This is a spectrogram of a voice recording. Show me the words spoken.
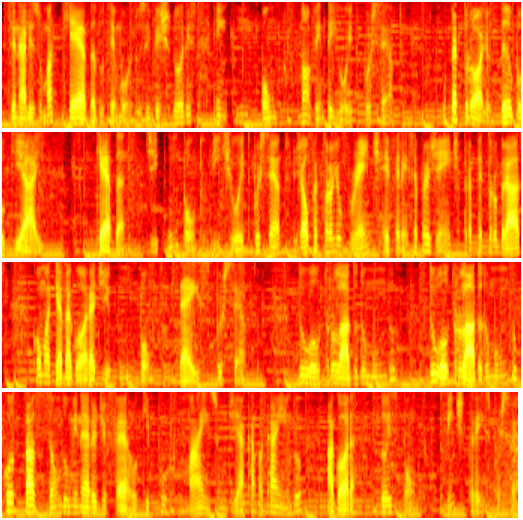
sinaliza uma queda do temor dos investidores em 1,98%. O petróleo WTI queda de 1,28%, já o petróleo Brent, referência para gente, para Petrobras, com uma queda agora de 1,10%. Do outro lado do mundo, do outro lado do mundo, cotação do minério de ferro que por mais um dia acaba caindo, agora 2,23%.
